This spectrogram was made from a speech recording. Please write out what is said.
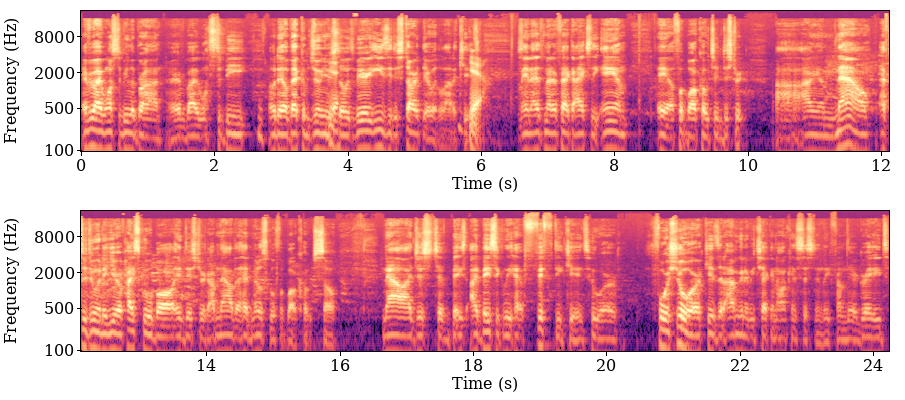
Everybody wants to be LeBron, or everybody wants to be Odell Beckham Jr. Yeah. So it's very easy to start there with a lot of kids. Yeah. And as a matter of fact, I actually am a, uh football coach in district. Uh, I am now, after doing a year of high school ball in district, I'm now the head middle school football coach. So now I just have base, I basically have 50 kids who are for sure kids that I'm going to be checking on consistently from their grades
